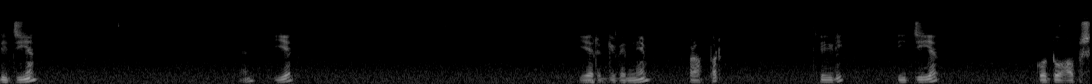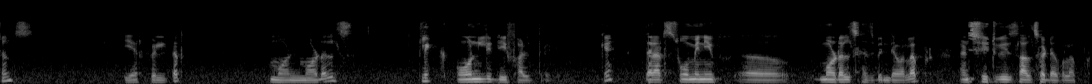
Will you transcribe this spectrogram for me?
region then here here given name proper 3d DGN go to options here filter mod models click only default 3d okay? There are so many uh, models has been developed and sheet view is also developed.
